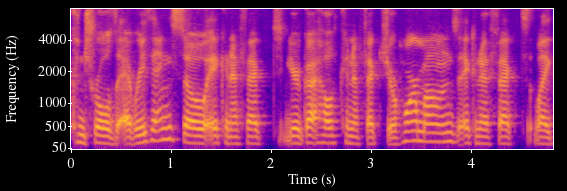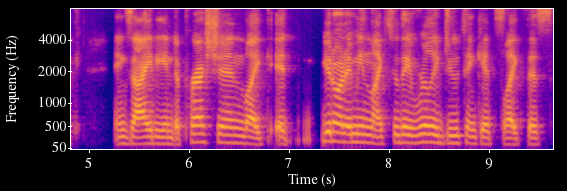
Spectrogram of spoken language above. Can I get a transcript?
controls everything. So, it can affect your gut health, can affect your hormones, it can affect like anxiety and depression. Like, it, you know what I mean? Like, so they really do think it's like this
